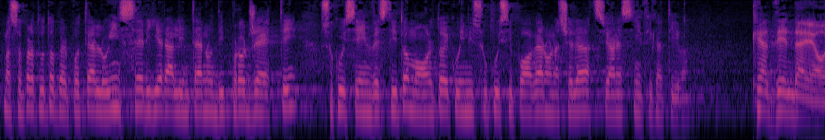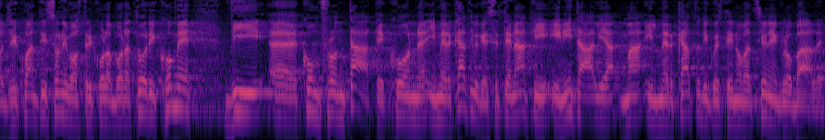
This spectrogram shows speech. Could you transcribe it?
ma soprattutto per poterlo inserire all'interno di progetti su cui si è investito molto e quindi su cui si può avere un'accelerazione significativa. Che azienda è oggi? Quanti sono i vostri collaboratori? Come vi eh, confrontate con i mercati? Perché siete nati in Italia, ma il mercato di queste innovazioni è globale.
